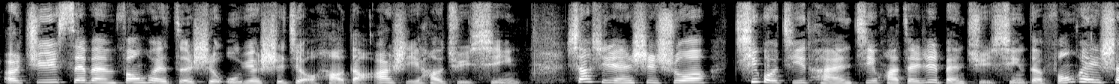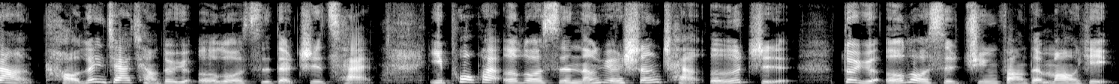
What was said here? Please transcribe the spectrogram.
而 G7 峰会则是五月十九号到二十一号举行。消息人士说，七国集团计划在日本举行的峰会上讨论加强对于俄罗斯的制裁，以破坏俄罗斯能源生产，遏制对于俄罗斯军方的贸易。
